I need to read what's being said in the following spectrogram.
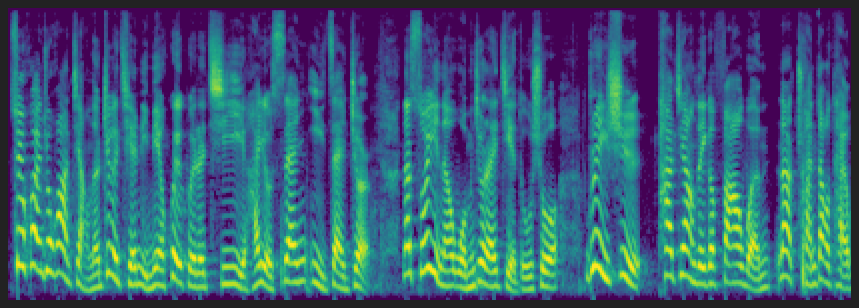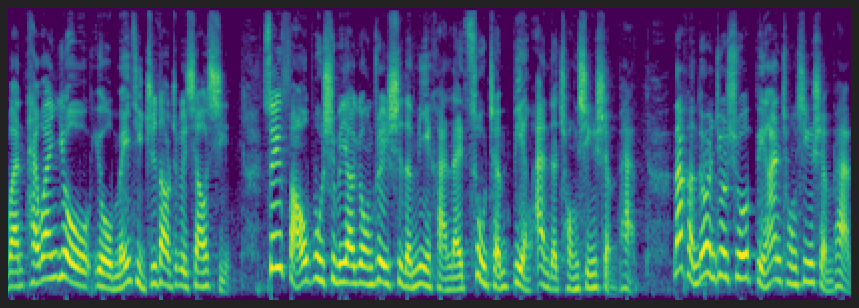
所以换句话讲呢，这个钱里面汇回了七亿，还有三亿在这儿。那所以呢，我们就来解读说，瑞士他这样的一个发文，那传到台湾，台湾又有媒体知道这个消息，所以法务部是不是要用瑞士的密函来促成扁案的重新审判？那很多人就说，扁案重新审判，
